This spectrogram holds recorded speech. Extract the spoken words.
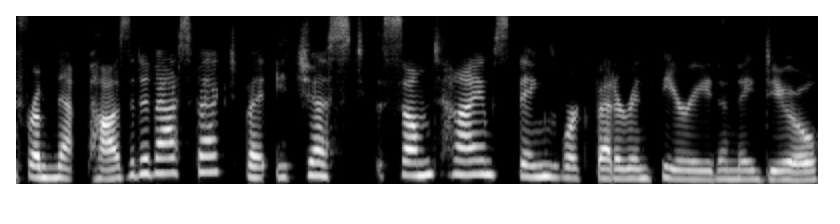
from that positive aspect, but it just sometimes things work better in theory than they do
